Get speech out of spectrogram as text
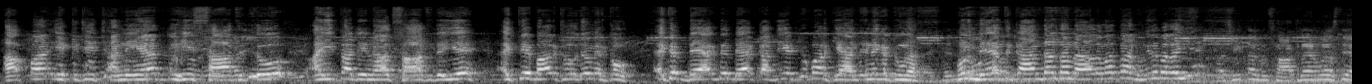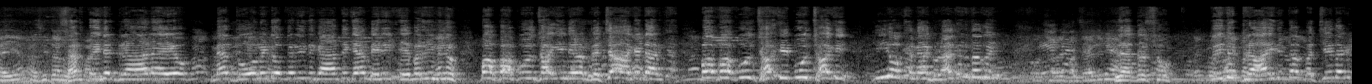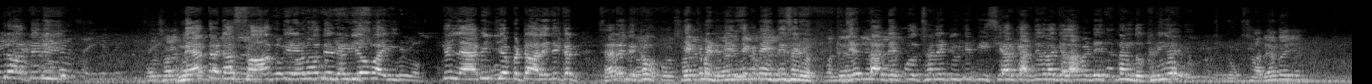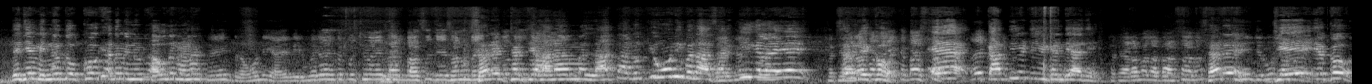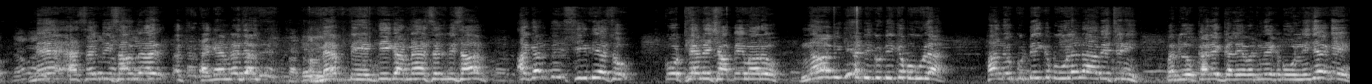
ਆਪਾਂ ਇੱਕ ਚੀਜ਼ ਚਾਹੁੰਦੇ ਆ ਤੁਸੀਂ ਸਾਥ ਦਿਓ ਅਸੀਂ ਤੁਹਾਡੇ ਨਾਲ ਸਾਥ ਦਈਏ ਇੱਥੇ ਬਾਹਰ ਖਲੋ ਜਾਓ ਮੇਰੇ ਕੋ ਇੱਥੇ ਬੈਗ ਦੇ ਬੈਗ ਕਾਦੀ ਇੱਥੋਂ ਭਰ ਕੇ ਆਂਦੇ ਨੇ ਗੱਟੂਣਾ ਹੁਣ ਮੈਂ ਦੁਕਾਨਦਾਰ ਦਾ ਨਾਂ ਲਵਾਂ ਤੁਹਾਨੂੰ ਵੀ ਤਾਂ ਪਤਾ ਹੀ ਹੈ। ਅਸੀਂ ਤੁਹਾਨੂੰ ਸਾਥ ਲੈਣ ਵਾਸਤੇ ਆਏ ਆ ਅਸੀਂ ਤੁਹਾਨੂੰ ਸਰ ਤੁਸੀਂ ਤੇ ਡਰਾਨ ਆਏ ਹੋ। ਮੈਂ 2 ਮਿੰਟ ਉਧਰ ਦੀ ਦੁਕਾਨ ਤੇ ਗਿਆ ਮੇਰੀ ਲੇਬਰ ਵੀ ਮੈਨੂੰ ਪਾਪਾ ਪੁਲਿਸ ਆ ਗਈ ਮੇਰਾ ਬੱਚਾ ਆ ਕੇ ਡਰ ਗਿਆ। ਪਾਪਾ ਪੁਲਿਸ ਆ ਗਈ ਪੁਲਿਸ ਆ ਗਈ। ਕੀ ਹੋ ਗਿਆ? ਮੈਂ ਗੁਨਾਹ ਕਰਦਾ ਕੋਈ? ਲੈ ਦੱਸੋ। ਤੁਸੀਂ ਤੇ ਡਰਾ ਹੀ ਦਿੱਤਾ ਬੱਚੇ ਤੱਕ ਡਰਾਤੇ ਨਹੀਂ। ਮੈਂ ਤੁਹਾਡਾ ਸਾਥ ਦੇਣ ਵਾਸਤੇ ਵੀਡੀਓ ਪਾਈ ਕਿ ਲੈ ਵੀ ਜੇ ਬਟਾਲੇ ਦੇ ਸਾਰੇ ਦੇਖੋ, ਇੱਕ ਮਿੰਟ, ਵੀਰ ਇੱਕ ਬੇਨਤੀ ਸੁਣਿਓ। ਜੇ ਤੁਹਾਡੇ ਪੁਲਿਸ ਵਾਲੇ ਡਿਊਟੀ ਪੀਸੀਆਰ ਕਰਦੇ, ਉਹਦਾ ਗਲਾ ਵੱਡੇ ਜਾਂ ਤੁਹਾਨੂੰ ਦੁੱਖ ਨਹੀਂ ਹੋਏਗਾ? ਦੁੱਖ ਸਾਰਿਆਂ ਦਾ ਹੀ ਆ ਤੇ ਜੇ ਮੈਨੂੰ ਦੁੱਖ ਹੋ ਗਿਆ ਤਾਂ ਮੈਨੂੰ ਉਠਾਓ ਦੇਣਾ ਨਾ ਨਹੀਂ ਡਰਾਉਣ ਨਹੀਂ ਆਏ ਵੀਰ। ਮੇਰੇ ਤਾਂ ਪੁੱਛਣਾ ਹੈ ਸਰ ਦੱਸ ਜੇ ਸਾਨੂੰ ਨਹੀਂ ਸਰ ਤਾਂ ਠਠਿਆਰਾ ਮਹੱਲਾ ਤੁਹਾਨੂੰ ਕਿਉਂ ਨਹੀਂ ਬਣਾ ਸਰ? ਕੀ ਗੱਲ ਹੈ ਇਹ? ਸਰ ਦੇਖੋ ਦੱਸ। ਇਹ ਕਾਦੀ ਟੀਵੀ ਕੰਡਿਆ ਜੇ? ਠਠਿਆਰਾ ਮਹੱਲਾ ਦੱਸਦਾ ਨਾ। ਸਰ ਜੇ। ਦੇਖੋ। ਮੈਂ ਐਸਐਸਪੀ ਸਾਹਿਬ ਨਾਲ ਤੁਹਾਡਾ ਕੈਮਰਾ ਚੱਲ ਰਿਹਾ। ਮੈਂ ਬੇਨਤੀ ਕਰਨਾ ਐਸਐਸਪੀ ਸਾਹਿਬ ਅਗਰ ਤੁਸੀਂ ਸੀਰੀਅਸ ਹੋ ਕੋਠਿਆਂ ਦੇ ਛਾਪੇ ਮਾਰੋ ਨਾ ਵੀ ਸਾਡੀ ਗੁੱਡੀ ਕਬੂਲ ਆ। ਸਾਨੂੰ ਗੁੱਡੀ ਕਬੂਲ ਹੈ ਨਾ ਵੇਚਣੀ। ਪਰ ਲੋਕਾਂ ਦੇ ਗਲੇ ਵੱਢਣੇ ਕਬੂਲ ਨਹੀਂ ਜੇਗੇ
